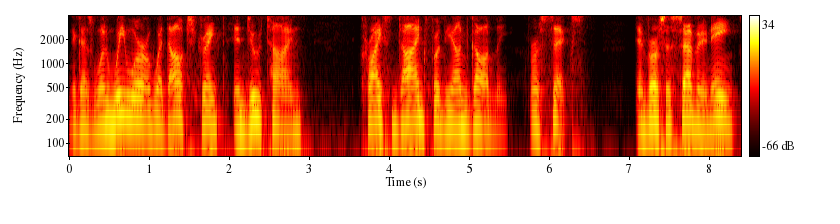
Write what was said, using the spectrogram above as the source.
because when we were without strength in due time, Christ died for the ungodly. Verse 6. In verses 7 and 8,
